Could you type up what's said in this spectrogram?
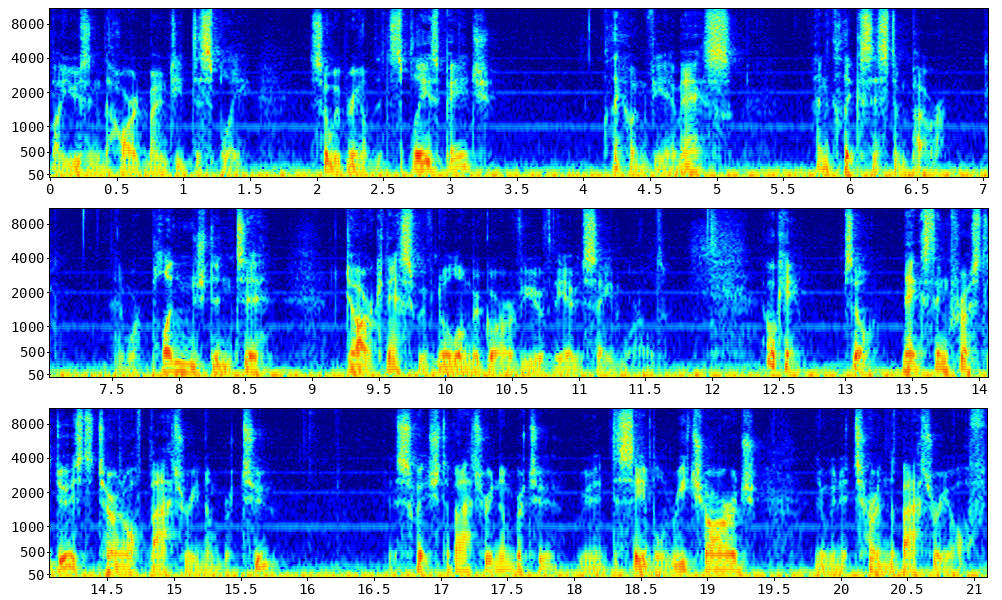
by using the hard mounted display. So we bring up the displays page, click on VMS, and click system power. And we're plunged into darkness, we've no longer got our view of the outside world. Okay, so next thing for us to do is to turn off battery number 2 switch to battery number two. We're going to disable recharge. Then we're going to turn the battery off.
